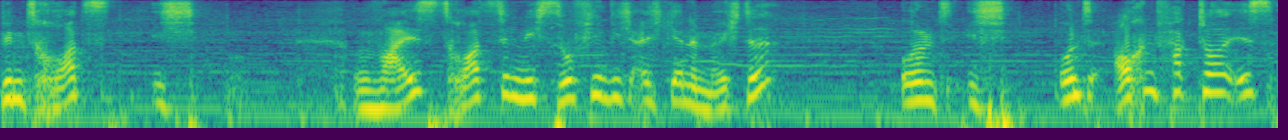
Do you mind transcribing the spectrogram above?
bin trotz, ich weiß trotzdem nicht so viel, wie ich eigentlich gerne möchte. Und ich, und auch ein Faktor ist,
